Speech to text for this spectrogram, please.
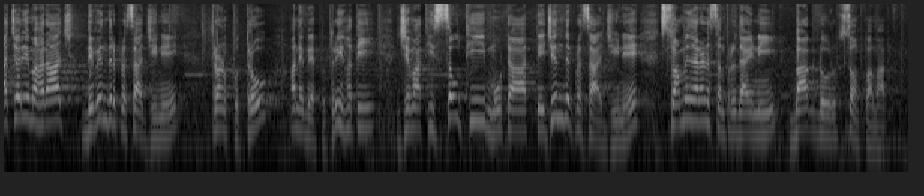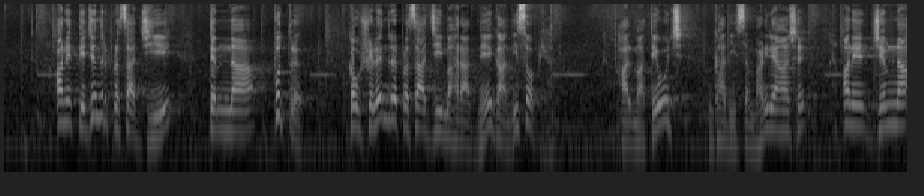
આચાર્ય મહારાજ દેવેન્દ્ર પ્રસાદજીને ત્રણ પુત્રો અને બે પુત્રી હતી, જેમાંથી સૌથી મોટા તેજેન્દ્ર પ્રસાદજીને સ્વામિનારાયણ સંપ્રદાયની બાગડોર સોંપવામાં આવી. અને તેજેન્દ્ર પ્રસાદજીએ તેમના પુત્ર કૌશલેન્દ્ર પ્રસાદજી મહારાજને ગાંધી સોંપી હતી. હાલમાં તેઓ જ ગાદી સંભાળી રહ્યા છે અને જેમના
